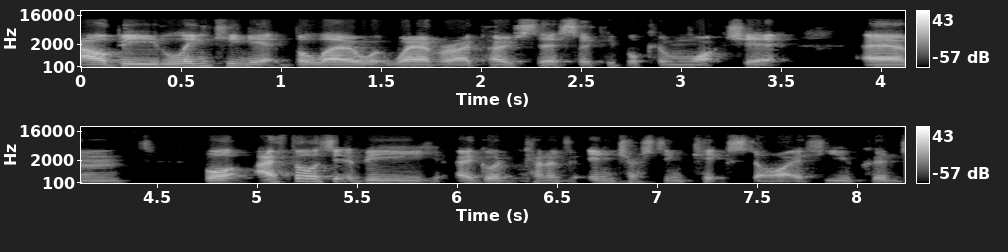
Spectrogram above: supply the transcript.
I'll be linking it below wherever I post this, so people can watch it. Um, but I thought it would be a good kind of interesting kickstart if you could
